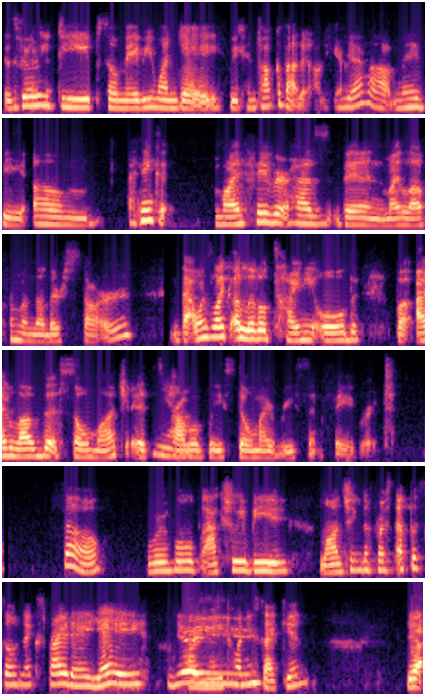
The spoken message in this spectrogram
it's really deep. So maybe one day we can talk about it on here. Yeah, maybe. Um, I think my favorite has been My Love from Another Star. That one's like a little tiny old, but I loved it so much. It's yeah. probably still my recent favorite. So we will actually be launching the first episode next Friday. Yay! Yay! On May twenty second. Yeah,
